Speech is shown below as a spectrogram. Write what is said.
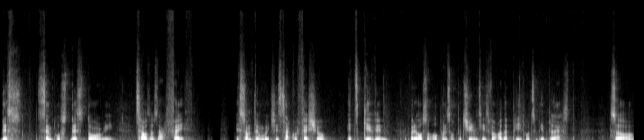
this simple this story tells us that faith is something which is sacrificial, it's giving, but it also opens opportunities for other people to be blessed. So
